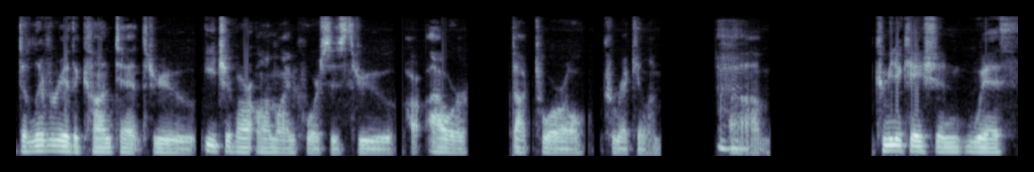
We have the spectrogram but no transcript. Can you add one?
delivery of the content through each of our online courses through our, our doctoral curriculum, mm-hmm. um, communication with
